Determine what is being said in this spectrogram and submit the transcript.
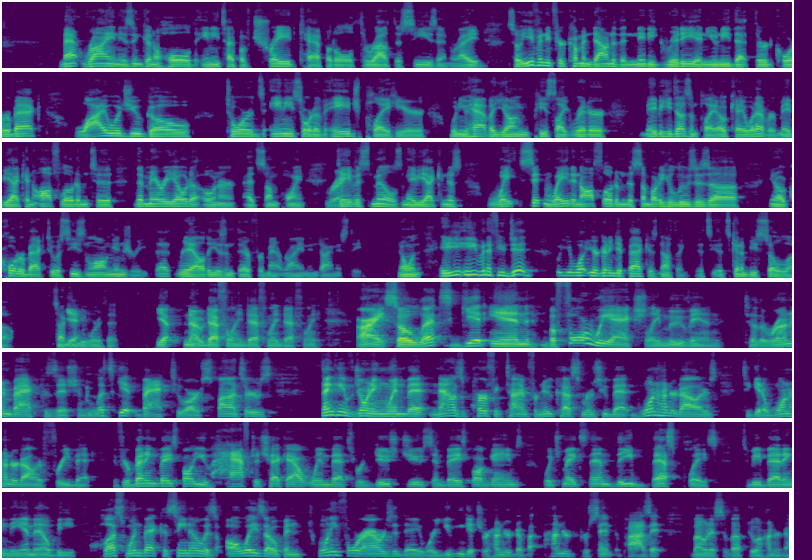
Matt Ryan isn't going to hold any type of trade capital throughout the season, right? So even if you're coming down to the nitty gritty and you need that third quarterback, why would you go towards any sort of age play here when you have a young piece like Ridder. Maybe he doesn't play. Okay, whatever. Maybe I can offload him to the Mariota owner at some point. Right. Davis Mills. Maybe I can just wait, sit and wait, and offload him to somebody who loses a you know a quarterback to a season long injury. That reality isn't there for Matt Ryan in Dynasty. No one, even if you did, what you're going to get back is nothing. It's it's going to be so low. It's not going to be worth it. Yep. No, definitely, definitely, definitely. All right. So let's get in before we actually move in to the running back position. Mm-hmm. Let's get back to our sponsors. Thinking of joining WynnBET? Now is a perfect time for new customers who bet $100 to get a $100 free bet. If you're betting baseball, you have to check out WynnBET's reduced juice in baseball games, which makes them the best place to be betting the MLB. Plus, WynnBET Casino is always open 24 hours a day where you can get your 100, 100% deposit bonus of up to $100.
